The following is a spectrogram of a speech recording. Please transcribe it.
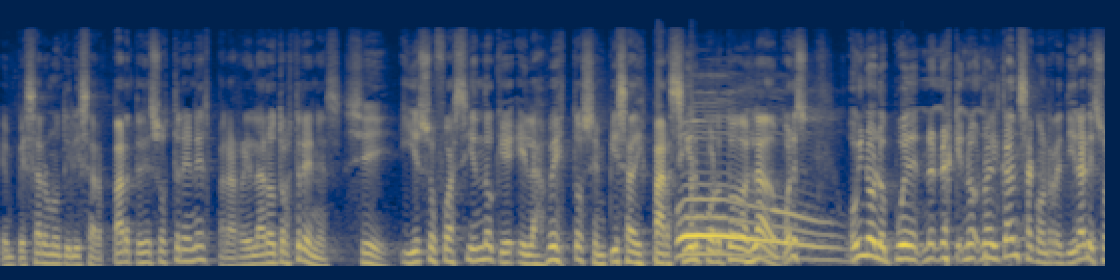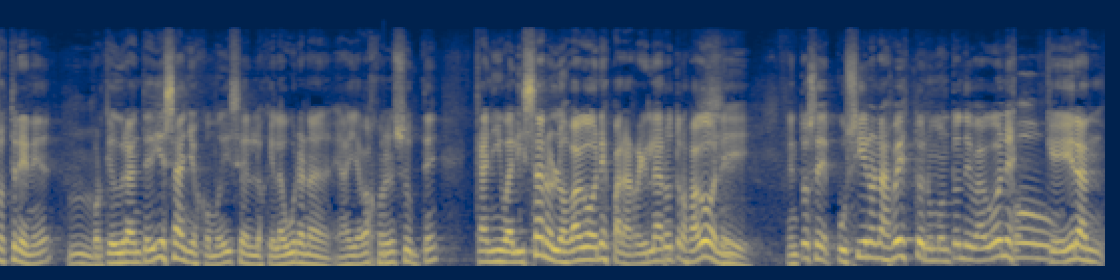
empezaron a utilizar partes de esos trenes para arreglar otros trenes. Sí. Y eso fue haciendo que el asbesto se empieza a disparcir por todos lados. Por eso, hoy no lo pueden, no, no es que no, no alcanza con retirar esos trenes, Mm. porque durante 10 años, como dicen los que laburan a- ahí abajo en el subte, canibalizaron los vagones para arreglar otros vagones. Sí. Entonces pusieron asbesto en un montón de vagones Oh. que eran,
